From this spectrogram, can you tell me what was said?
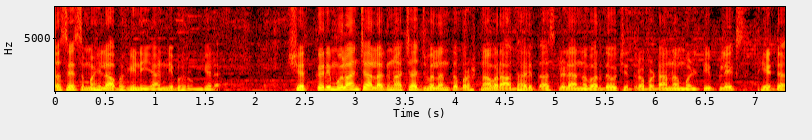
तसेच महिला भगिनी यांनी भरून गेलं शेतकरी मुलांच्या लग्नाच्या ज्वलंत प्रश्नावर आधारित असलेल्या नवरदेव चित्रपटानं मल्टिप्लेक्स थिएटर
